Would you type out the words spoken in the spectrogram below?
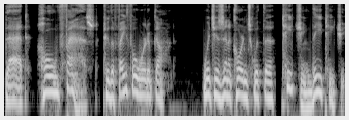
that hold fast to the faithful word of God, which is in accordance with the teaching, the teaching,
